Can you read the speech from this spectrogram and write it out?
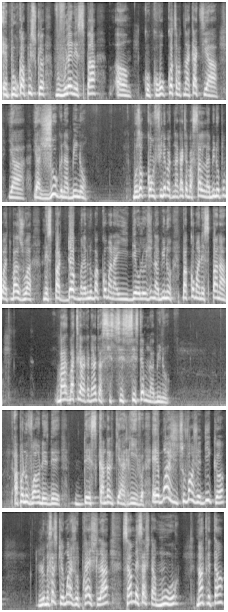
Et pourquoi? Puisque vous voulez, n'est-ce pas, euh, quand ça va y a, y a, y a joug na bino. bozo confine bato na kati ya basala na bino mpo bato bazwa n'est-ce pas dogme na bino bakóma na idéologie na bino bakóma n'est-ce pas na batikalaka na kati ya système na bino après nous voyons des, des, des scandales qui arrivent et moi souvent je dis que le message que moi je prêche là c'est un message d'amour mais entre-temps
